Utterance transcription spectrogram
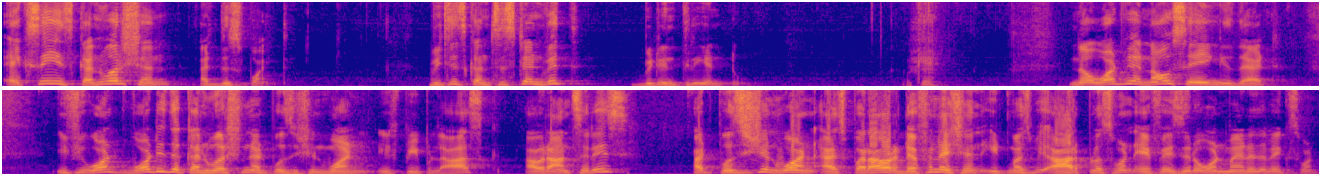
X a is conversion at this point, which is consistent with between 3 and 2. Okay. Now, what we are now saying is that if you want what is the conversion at position 1 if people ask our answer is at position 1 as per our definition it must be r plus 1 f a 0 1 minus of x 1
